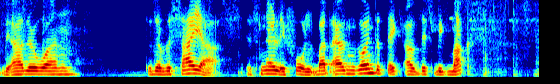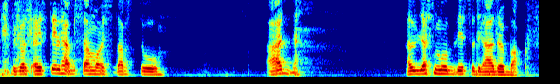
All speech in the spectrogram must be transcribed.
the other one to the Visayas. It's nearly full, but I'm going to take out this big box because I still have some more stuff to add. I'll just move this to the other box.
